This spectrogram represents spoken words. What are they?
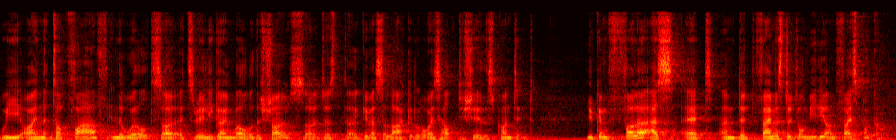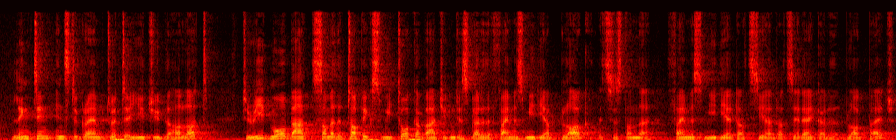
We are in the top five in the world, so it's really going well with the show. So, just uh, give us a like, it'll always help to share this content. You can follow us at Famous Digital Media on Facebook LinkedIn, Instagram, Twitter, YouTube, the whole lot. To read more about some of the topics we talk about, you can just go to the Famous Media blog. It's just on the famousmedia.co.za. Go to the blog page.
